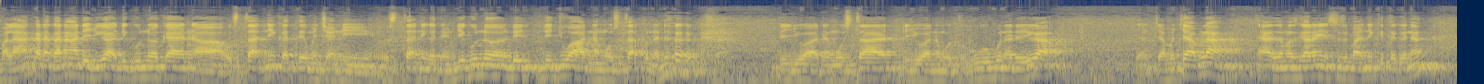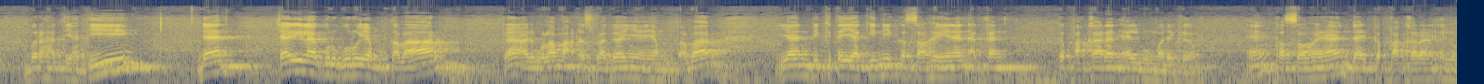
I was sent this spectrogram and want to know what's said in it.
malah kadang-kadang ada juga digunakan ha, ustaz ni kata macam ni ustaz ni kata dia guna dia, dia jual nama ustaz pun ada. Dia jual nama ustaz dia jual nama guru pun ada juga. Macam-macam lah. Ha, zaman sekarang ni sebabnya kita kena berhati-hati dan carilah guru-guru yang muktabar kan? Ada ulama dan sebagainya yang muktabar yang kita yakini kesahihan akan kepakaran ilmu mereka. Eh kesahihan dan kepakaran ilmu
